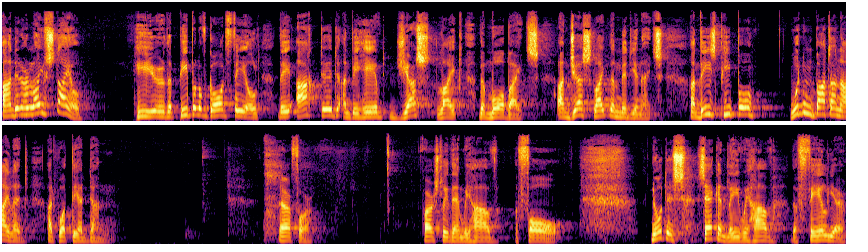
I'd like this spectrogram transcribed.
and in our lifestyle. Here, the people of God failed. They acted and behaved just like the Moabites and just like the Midianites. And these people wouldn't bat an eyelid at what they had done. Therefore, firstly, then we have the fall. Notice, secondly, we have the failure.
